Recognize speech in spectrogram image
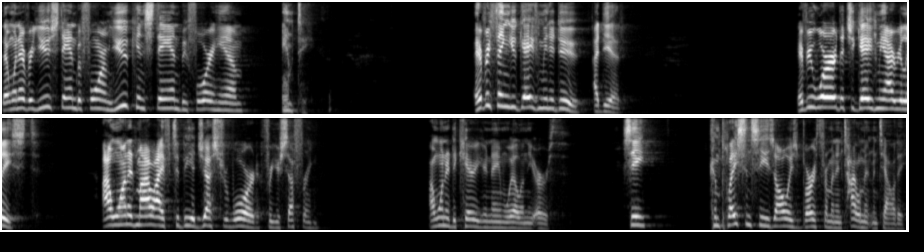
that whenever you stand before Him, you can stand before Him empty. Everything you gave me to do, I did. Every word that you gave me, I released. I wanted my life to be a just reward for your suffering. I wanted to carry your name well in the earth. See, complacency is always birthed from an entitlement mentality.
